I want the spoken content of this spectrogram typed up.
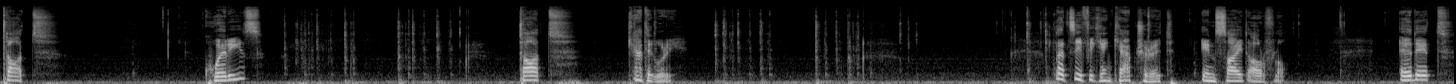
dot queries dot category. Let's see if we can capture it inside our flow. Edit,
